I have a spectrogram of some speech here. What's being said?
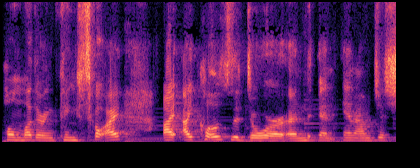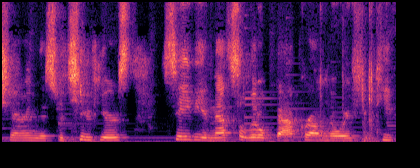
whole mothering thing. So I, I, I closed the door and, and and I'm just sharing this with you. Here's Sadie, and that's a little background noise you keep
